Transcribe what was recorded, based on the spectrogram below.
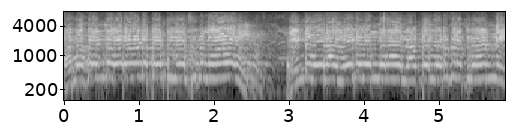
పదకొండవ రౌండ్ పూర్తి చేసుకున్నాయి. రెండు వేల ఏడు వందల యాభై అడుగుల దూరాన్ని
